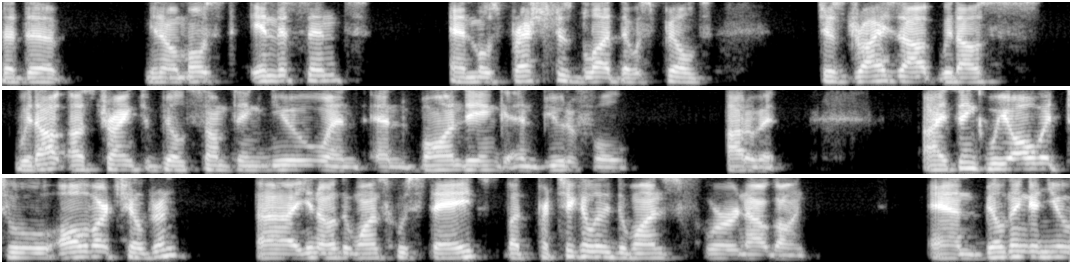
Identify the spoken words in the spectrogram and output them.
that the you know most innocent and most precious blood that was spilled just dries out without us without us trying to build something new and and bonding and beautiful out of it. I think we owe it to all of our children uh, you know the ones who stayed but particularly the ones who are now gone. And building a new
